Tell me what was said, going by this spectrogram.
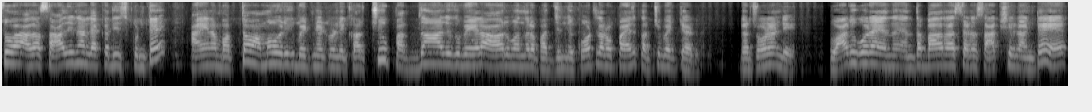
సో అలా సాలిన లెక్క తీసుకుంటే ఆయన మొత్తం అమ్మఒడికి పెట్టినటువంటి ఖర్చు పద్నాలుగు వేల ఆరు వందల పద్దెనిమిది కోట్ల రూపాయలు ఖర్చు పెట్టాడు. ఇక్కడ చూడండి వాడు కూడా ఎంత- బాగా రాశాడు సాక్షులు అంటే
